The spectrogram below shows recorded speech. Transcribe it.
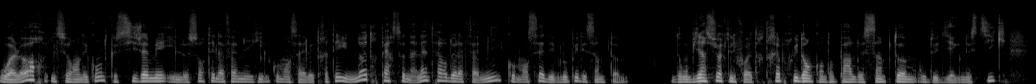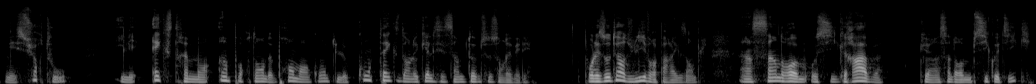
Ou alors, ils se rendaient compte que si jamais il le sortait de la famille et qu'il commençait à le traiter, une autre personne à l'intérieur de la famille commençait à développer des symptômes. Donc bien sûr qu'il faut être très prudent quand on parle de symptômes ou de diagnostic, mais surtout, il est extrêmement important de prendre en compte le contexte dans lequel ces symptômes se sont révélés. Pour les auteurs du livre, par exemple, un syndrome aussi grave qu'un syndrome psychotique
